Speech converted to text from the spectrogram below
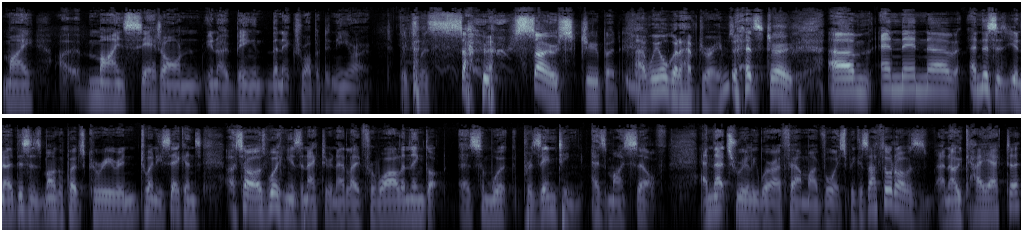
my uh, mind set on, you know, being the next Robert De Niro, which was so so stupid. Uh, we all got to have dreams. That's true. Um, and then, uh, and this is, you know, this is Michael Pope's career in 20 seconds. Uh, So I was working as an actor in Adelaide for a while and then got uh, some work presenting as myself. And that's really where I found my voice because I thought I was an okay actor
